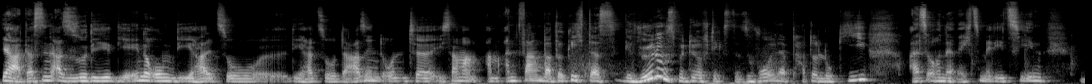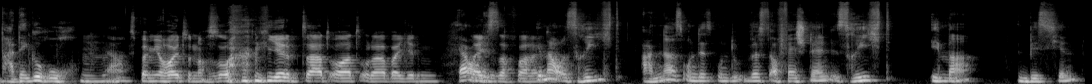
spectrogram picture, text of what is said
ja, das sind also so die, die Erinnerungen, die halt so, die halt so da sind. Und äh, ich sag mal, am Anfang war wirklich das Gewöhnungsbedürftigste, sowohl in der Pathologie als auch in der Rechtsmedizin, war der Geruch. Mhm. Ja. Ist bei mir heute noch so an jedem Tatort oder bei jedem ja, gleichen Sachverhalt. Genau, es riecht anders und, es, und du wirst auch feststellen, es riecht immer ein bisschen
